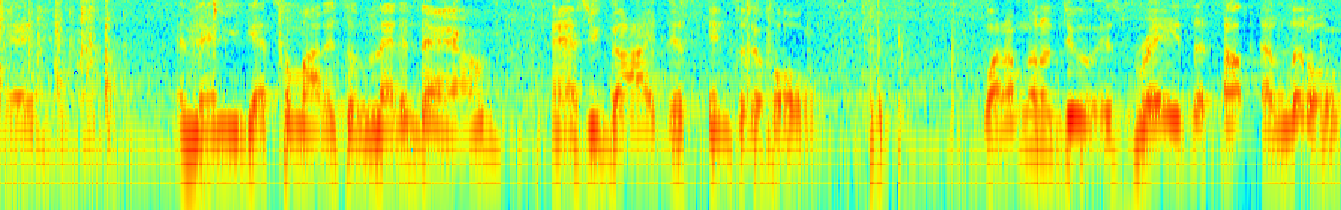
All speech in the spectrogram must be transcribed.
Okay, and then you get somebody to let it down as you guide this into the hole. What I'm going to do is raise it up a little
